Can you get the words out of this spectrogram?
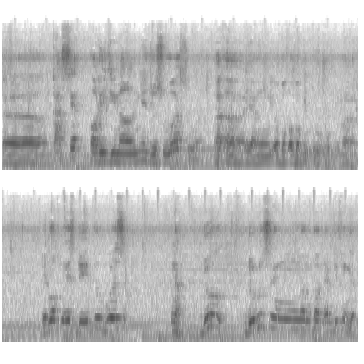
eh, kaset originalnya Joshua. Joshua. Heeh, yang di obok-obok itu. Heeh. Dan waktu SD itu gue nah dulu dulu sering nonton MTV nggak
